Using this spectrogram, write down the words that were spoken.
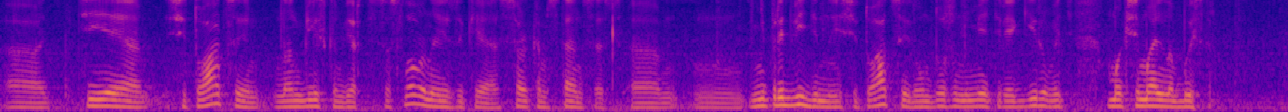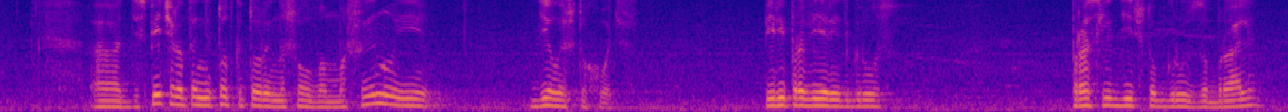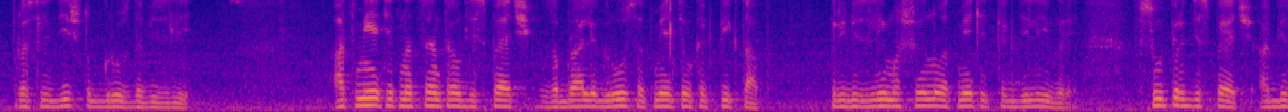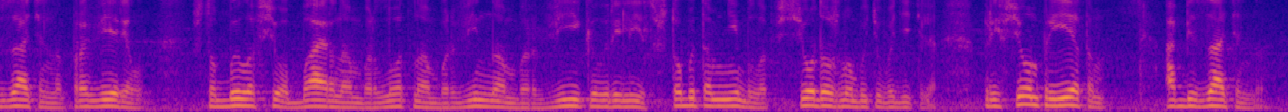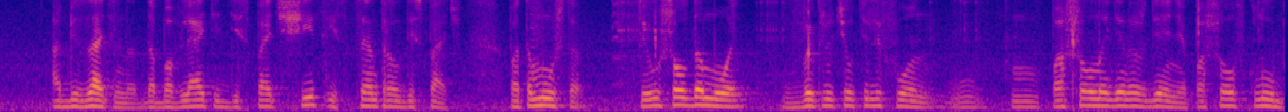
э, те ситуации, на английском вертится слово на языке, circumstances, э, непредвиденные ситуации, он должен уметь реагировать максимально быстро. Э, диспетчер это не тот, который нашел вам машину и делай, что хочешь. Перепроверить груз, проследить, чтобы груз забрали, проследить, чтобы груз довезли. Отметить на Central Dispatch, забрали груз, отметил как up. Привезли машину, отметить как delivery. В Super Dispatch обязательно проверил, чтобы было все, buyer number, lot number, VIN number, vehicle release, что бы там ни было, все должно быть у водителя. При всем при этом обязательно обязательно добавляйте dispatch sheet из Central Dispatch, потому что ты ушел домой, выключил телефон, пошел на день рождения, пошел в клуб,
